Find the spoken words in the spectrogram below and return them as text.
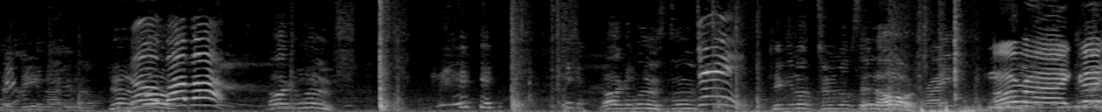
Make Dean knock it out. Get it, No, Bo. Baba. Knock it loose. Knock it loose, dude. Dean. Kick it up, turn it Hit it hard. Right? All right. Good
